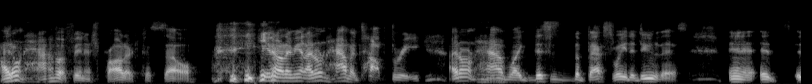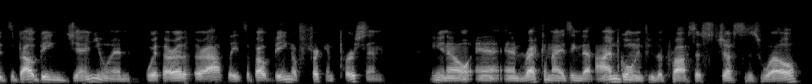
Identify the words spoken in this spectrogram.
I don't have a finished product to sell. you know what I mean? I don't have a top three. I don't Mm-hmm. have like this is the best way to do this. And it, it's it's about being genuine with our other athletes, about being a freaking person, you know, and, and recognizing that I'm going through the process just as well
